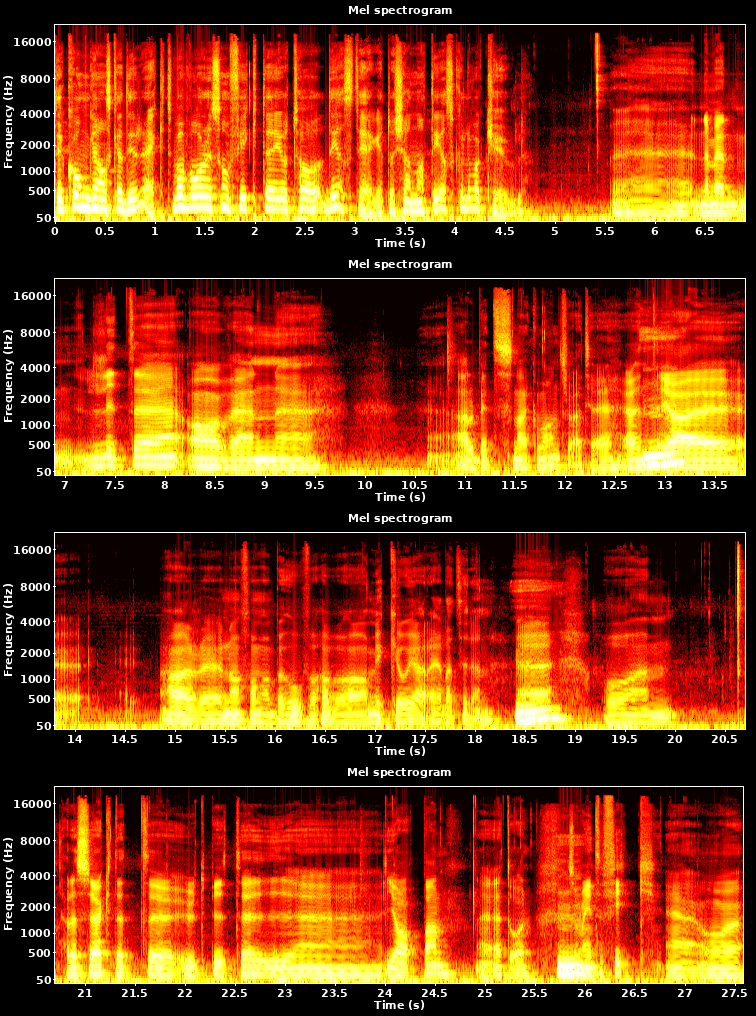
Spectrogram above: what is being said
Det kom ganska direkt. Vad var det som fick dig att ta det steget och känna att det skulle vara kul? Eh, nej men lite av en eh, arbetsnarkoman tror jag att jag är. Jag, inte, mm. jag eh, har eh, någon form av behov av att ha mycket att göra hela tiden. Mm. Eh, och ehm, jag hade sökt ett eh, utbyte i Japan ett år mm. som jag inte fick. Och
